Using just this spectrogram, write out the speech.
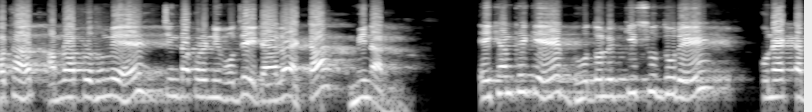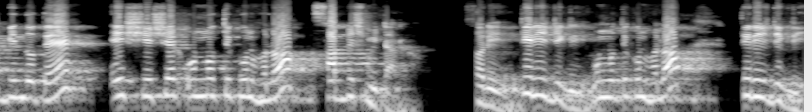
অর্থাৎ আমরা প্রথমে চিন্তা করে নিব যে এটা হলো একটা মিনার। এইখান থেকে ভূতলে কিছু দূরে কোন একটা বিন্দুতে এই শীর্ষের উন্নতি কোণ হলো ছাব্বিশ মিটার। সরি তিরিশ ডিগ্রি। উন্নতি কোণ হলো তিরিশ ডিগ্রি।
